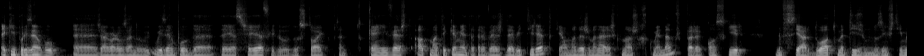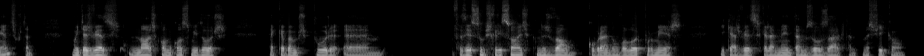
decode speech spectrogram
aqui, por exemplo, Uh, já agora usando o, exemplo da, da SGF e do, do Stoic, portanto, quem investe automaticamente através de débito direto, que é uma das maneiras que nós recomendamos para conseguir beneficiar do automatismo nos investimentos, portanto, muitas vezes nós, como consumidores, acabamos por ehm, fazer subscrições que nos vão cobrando um valor por mês e que às vezes, se calhar, nem estamos a usar, portanto, mas ficam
